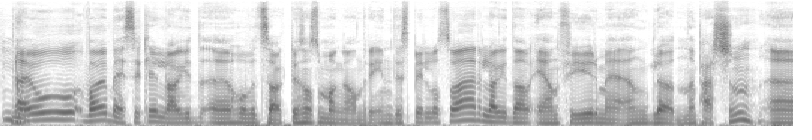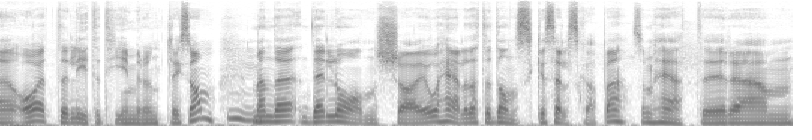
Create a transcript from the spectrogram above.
Det er jo, var jo basically lagd uh, hovedsakelig, sånn som mange andre indiespill også er, lagd av én fyr med en glødende passion eh, og et lite team rundt, liksom. Mm. Men det, det launcha jo hele dette danske selskapet som heter um,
